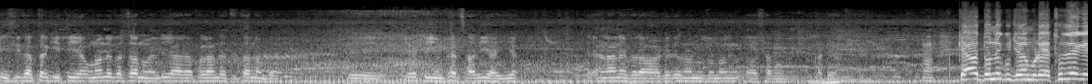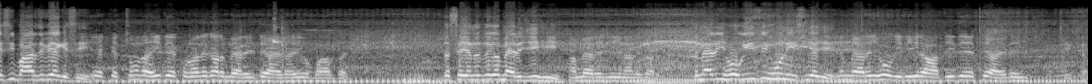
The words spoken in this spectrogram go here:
ਏਸੀ ਦਫ਼ਤਰ ਕੀਤੀ ਹੈ। ਉਹਨਾਂ ਨੇ ਫਿਰ ਸਾਨੂੰ ਐਨਡੀਆਰਐਫ ਦਾ ਦਿੱਤਾ ਨੰਬਰ। ਤੇ ਇਹ ਟੀਮ ਫਿਰ ਸਾਰੀ ਆਈ ਆ। ਇਹਨਾਂ ਨੇ ਫਿਰ ਆ ਕੇ ਤੇ ਉਹਨਾਂ ਨੂੰ ਦੋਨਾਂ ਨੂੰ ਲਾਸ਼ਾਂ ਨੂੰ ਕੱਢਿਆ। ਕਿਆ ਉਹ ਦੋਨੇ ਗੁਜਰਾਂ ਮੁੰਡੇ ਇੱਥੋਂ ਦੇ ਹੈਗੇ ਸੀ ਬਾਹਰ ਦੇ ਵੀ ਹੈਗੇ ਸੀ? ਇਹ ਕਿੱਥੋਂ ਦਾ ਸੀ ਤੇ ਇੱਕ ਉਹਨਾਂ ਦੇ ਘਰ ਮੈਰਿਜ ਤੇ ਆਇਆ ਦਾ ਸੀ ਉਹ ਬਾਹਰ ਦਾ ਦੱਸਿਆ ਜਾਂਦਾ ਉਹਨਾਂ ਮੈਰਿਜ ਹੀ ਸੀ? ਆ ਮੈਰਿਜ ਇਹਨਾਂ ਦੇ ਘਰ। ਤੇ ਮੈਰਿਜ ਹੋ ਗਈ ਸੀ ਹੋਣੀ ਸੀ ਅਜੇ? ਇਹ ਮੈਰਿਜ ਹੋ ਗਈ ਦੀ ਰਾਤ ਦੀ ਤੇ ਇੱਥੇ ਆਏ ਦੇ ਸੀ। ਠੀਕ ਹੈ।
